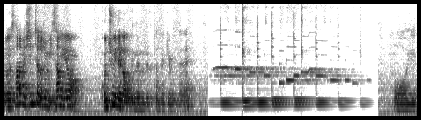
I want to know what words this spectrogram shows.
저는 사람의 신체가 좀 이상해요. 곤충이 돼가고 있는 듯한 느낌이 있네. 오, 이게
